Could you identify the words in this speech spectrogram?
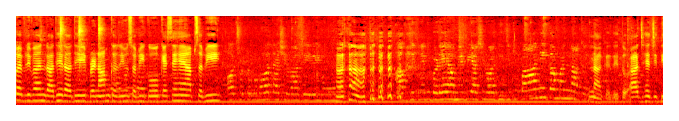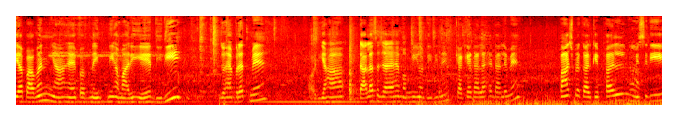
एवरीवन राधे राधे प्रणाम कर रही हूँ सभी को। कैसे हैं आप सभी? और छोटों को बहुत आशीर्वाद दे रही हूँ। हाँ आप जितने भी बड़े हैं हमें भी आशीर्वाद दीजिए कि पानी का मन ना करे। ना करे। तो आज है जितिया पावन। यहाँ है पवनी हमारी ये दीदी जो है व्रत में। और यहाँ डाला सजाया है मम्मी और दीदी ने। क्या क्या डाला है डाले में? पाँच प्रकार के फल हाँ। मिश्री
